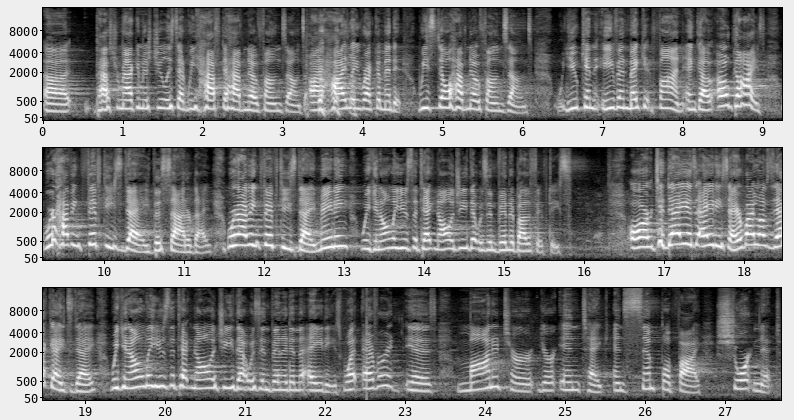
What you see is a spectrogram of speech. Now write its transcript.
uh, Pastor Mac and Miss Julie said we have to have no phone zones. I highly recommend it. We still have no phone zones. You can even make it fun and go, oh, guys, we're having 50s day this Saturday. We're having 50s day, meaning we can only use the technology that was invented by the 50s. Or today is 80s day. Everybody loves Decades Day. We can only use the technology that was invented in the 80s. Whatever it is, monitor your intake and simplify, shorten it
